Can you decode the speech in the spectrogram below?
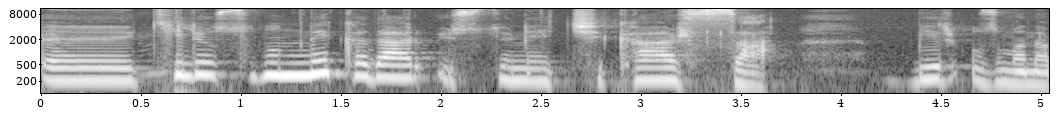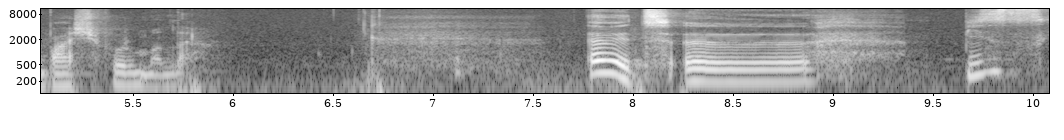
e, kilosunun ne kadar üstüne çıkarsa bir uzmana başvurmalı. Evet, e, biz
